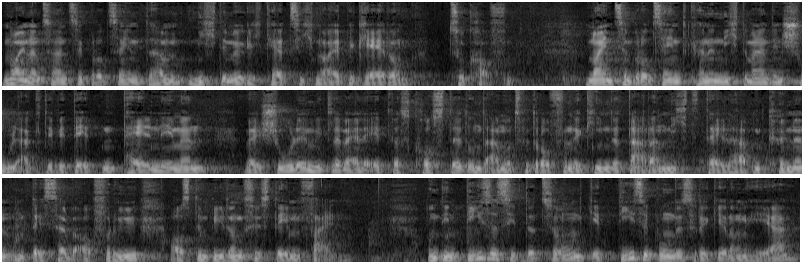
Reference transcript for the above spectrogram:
29 Prozent haben nicht die Möglichkeit, sich neue Bekleidung zu kaufen. 19 Prozent können nicht einmal an den Schulaktivitäten teilnehmen, weil Schule mittlerweile etwas kostet und armutsbetroffene Kinder daran nicht teilhaben können und deshalb auch früh aus dem Bildungssystem fallen. Und in dieser Situation geht diese Bundesregierung her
